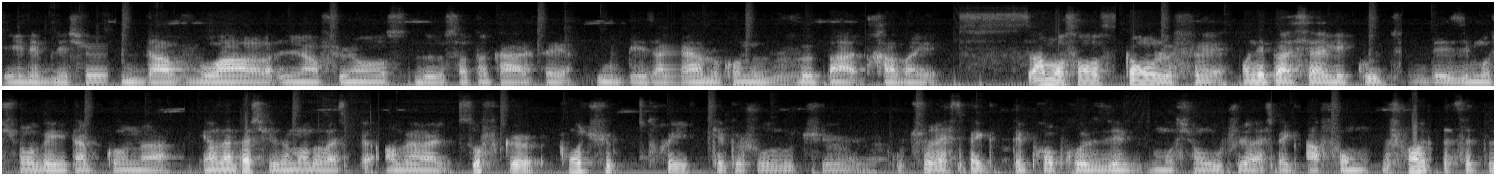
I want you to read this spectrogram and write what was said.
et les blessures d'avoir l'influence de certains caractères désagréables qu'on ne veut pas travailler à mon sens, quand on le fait, on n'est pas assez à l'écoute des émotions véritables qu'on a et on n'a pas suffisamment de respect envers elles. Sauf que quand tu construis quelque chose où tu, où tu respectes tes propres émotions, où tu les respectes à fond, je crois que ça te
